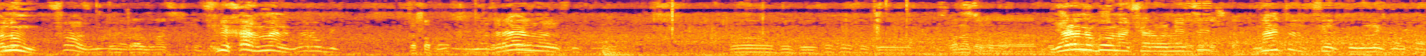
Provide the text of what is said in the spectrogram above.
А ну, що з мене робить? Сміха з мене не робить. За що там? Зреально. 12 Я рано був на червониці. Знаєте, церкву великого там?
